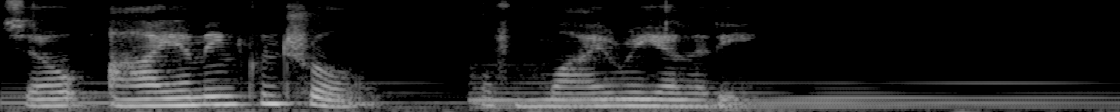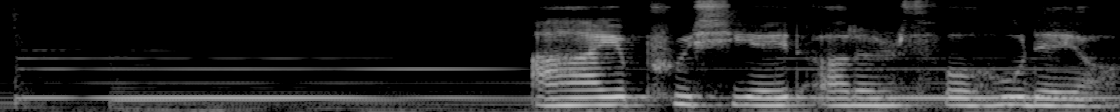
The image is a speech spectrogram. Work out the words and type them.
so I am in control of my reality. I appreciate others for who they are.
